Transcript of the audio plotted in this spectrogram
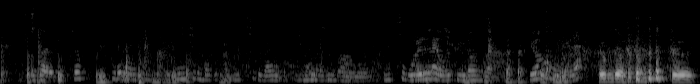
네, 좋습니다. 알겠죠? 우리 근데 왜 이렇게 음, 알겠죠? 음식 먹을 때 묻히지 말고 먹지 말라? 친구하고 묻히지 원래 말고 옷이 이런 거야. 이런 거 좋습니다. 몰라? 여러분들 어쨌든 그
